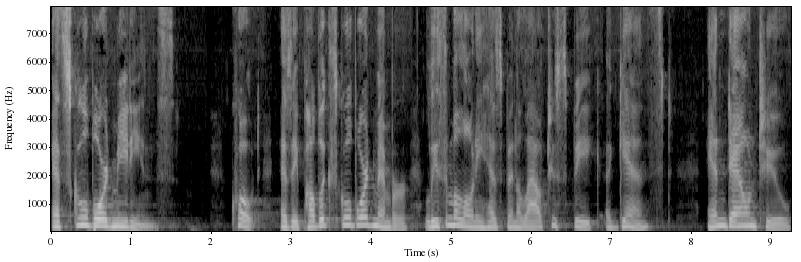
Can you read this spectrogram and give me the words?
at school board meetings. Quote, as a public school board member, Lisa Maloney has been allowed to speak against and down to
